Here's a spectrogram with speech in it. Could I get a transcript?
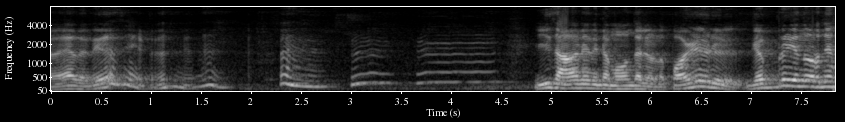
അതെ അതെ തീർച്ചയായിട്ടും. ഈ സാധനം നിന്റെ മോന്തലുള്ളു. പഴയൊരു ഗബ്രി എന്ന് പറഞ്ഞ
